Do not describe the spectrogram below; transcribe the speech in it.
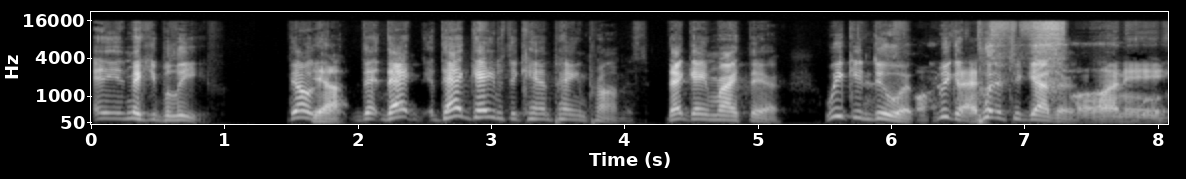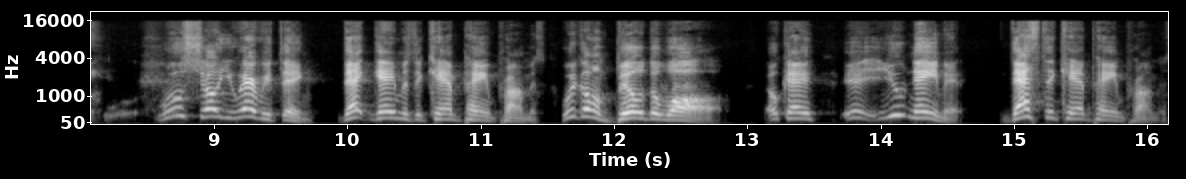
and it make you believe. They'll, yeah. That that that game's the campaign promise. That game right there. We can do it. We can That's put it together. Funny. We'll show you everything. That game is the campaign promise. We're gonna build the wall. Okay, you name it. That's the campaign promise.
